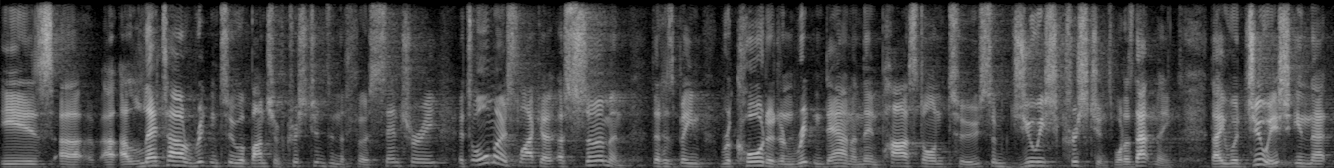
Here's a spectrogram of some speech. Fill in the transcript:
is a, a, letter written to a bunch of Christians in the first century. It's almost like a, a, sermon that has been recorded and written down and then passed on to some Jewish Christians. What does that mean? They were Jewish in that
